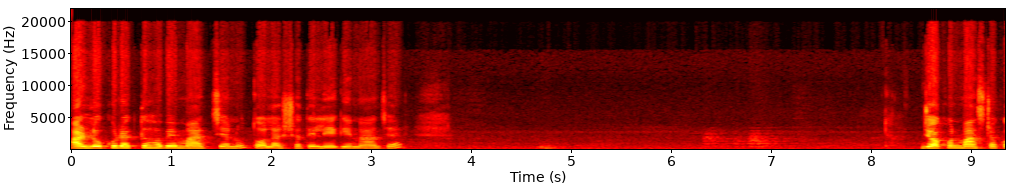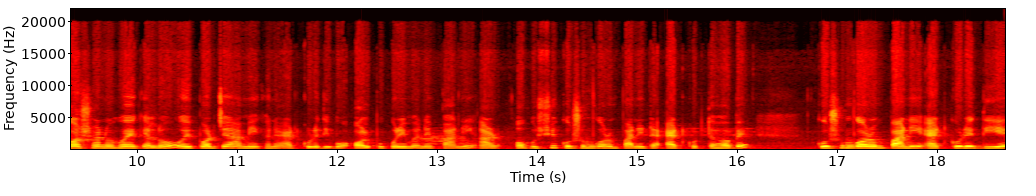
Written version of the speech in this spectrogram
আর লক্ষ্য রাখতে হবে মাছ যেন তলার সাথে লেগে না যায়। যখন মাছটা কষানো হয়ে গেল, ওই পর্যায়ে আমি এখানে অ্যাড করে দিব অল্প পরিমাণে পানি আর অবশ্যই কুসুম গরম পানিটা অ্যাড করতে হবে। কুসুম গরম পানি অ্যাড করে দিয়ে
